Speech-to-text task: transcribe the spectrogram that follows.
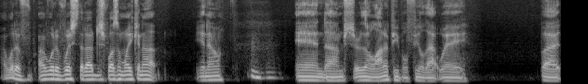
i would have i would have wished that i just wasn't waking up you know? Mm-hmm. And uh, i'm sure that a lot of people feel that way. But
